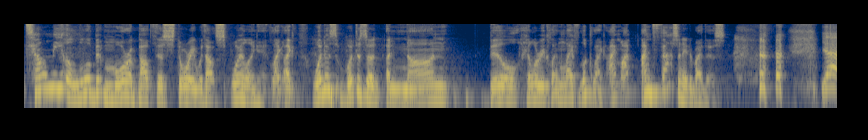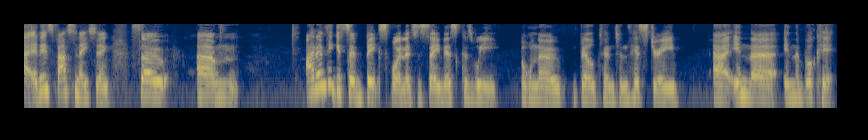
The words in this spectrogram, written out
Tell me a little bit more about this story without spoiling it. Like, like what does what does a, a non Bill Hillary Clinton life look like? I'm I'm, fascinated by this. yeah, it is fascinating. So um, I don't think it's a big spoiler to say this because we all know Bill Clinton's history, uh, in the in the book it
